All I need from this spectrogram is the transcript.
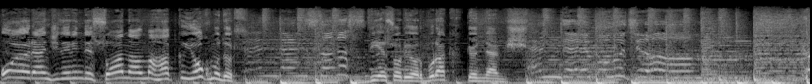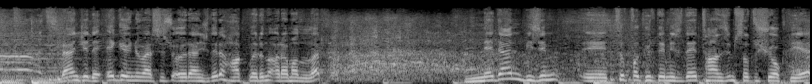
O öğrencilerin de soğan alma hakkı yok mudur? Diye soruyor Burak göndermiş. Bence de Ege Üniversitesi öğrencileri haklarını aramalılar. Neden bizim e, tıp fakültemizde tanzim satış yok diye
